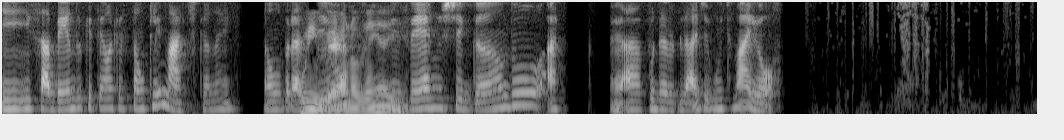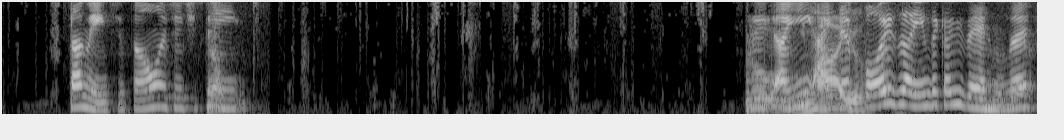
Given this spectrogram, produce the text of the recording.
E, e, sabendo que tem uma questão climática, né? Então, no Brasil, o inverno vem aí. O inverno chegando, a, a vulnerabilidade é muito maior. Exatamente. Então, a gente tem... Não aí, aí depois ainda que é o inverno, né?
